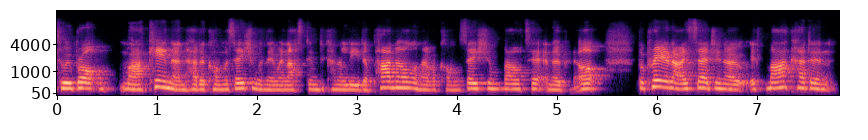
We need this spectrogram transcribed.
So we brought Mark in and had a conversation with him and asked him to kind of lead a panel and have a conversation about it and open it up. But Priya and I said, you know, if Mark hadn't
